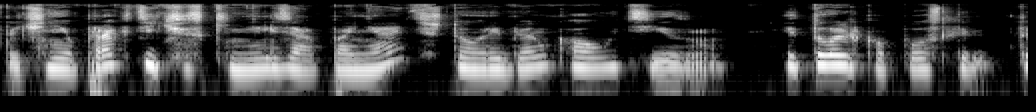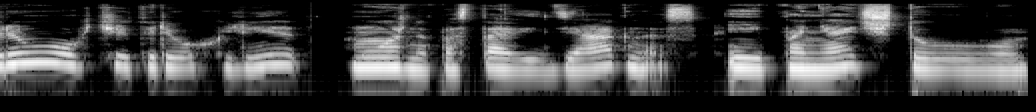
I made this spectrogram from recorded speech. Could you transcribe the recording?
точнее, практически нельзя понять, что у ребенка аутизм. И только после трех-четырех лет можно поставить диагноз и понять, что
